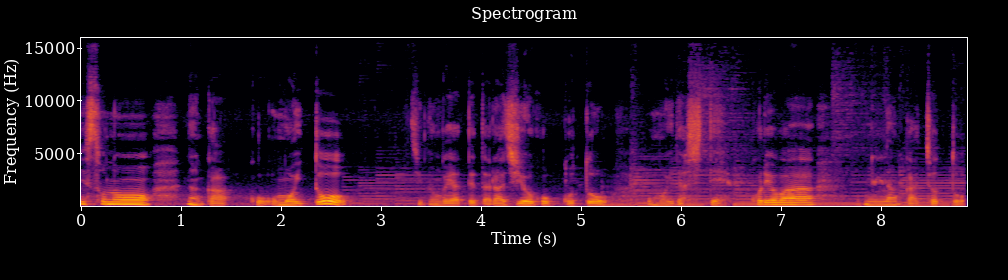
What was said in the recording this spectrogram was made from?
でそのなんかこう思いと自分がやってたラジオごっこと思い出してこれはなんかちょっと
